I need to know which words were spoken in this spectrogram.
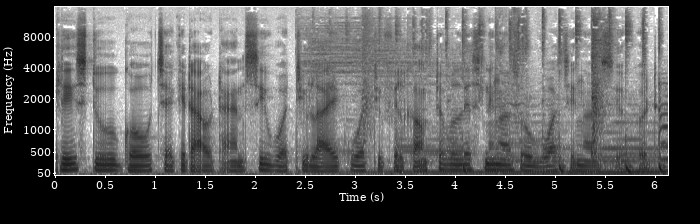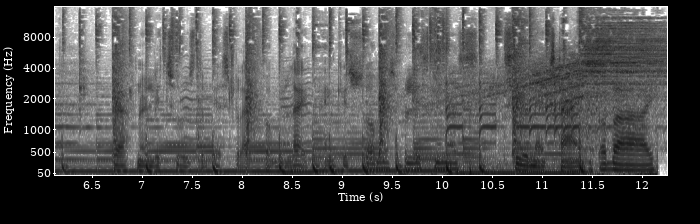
please do go check it out and see what you like, what you feel comfortable listening us or watching us. You could definitely choose the best platform you like. Thank you so much for listening us. See you next time. Bye bye.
